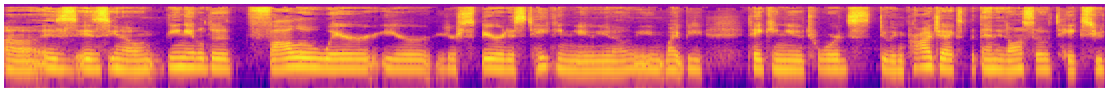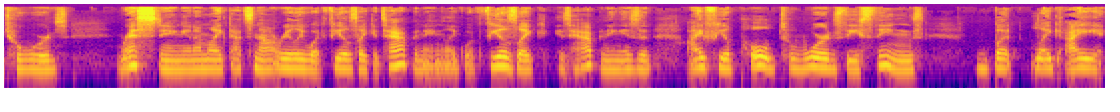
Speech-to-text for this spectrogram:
uh, is is, you know, being able to follow where your your spirit is taking you, you know, you might be taking you towards doing projects, but then it also takes you towards resting and i'm like that's not really what feels like it's happening. Like what feels like is happening is that i feel pulled towards these things but like I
